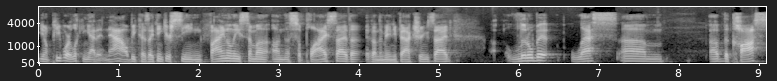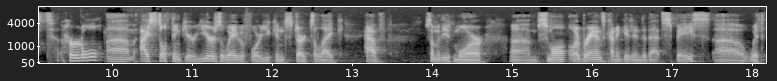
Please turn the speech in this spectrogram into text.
you know, people are looking at it now because I think you're seeing finally some uh, on the supply side, like on the manufacturing side, a little bit less um, of the cost hurdle. Um, I still think you're years away before you can start to like have some of these more um, smaller brands kind of get into that space uh, with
